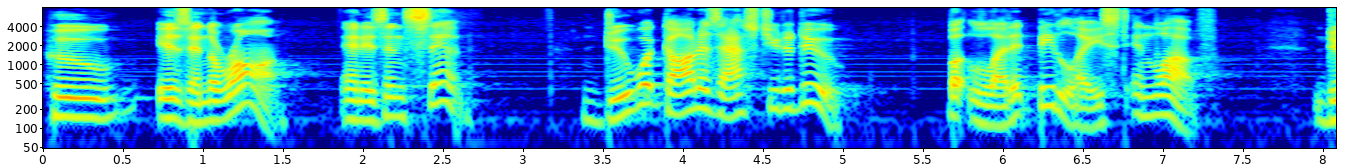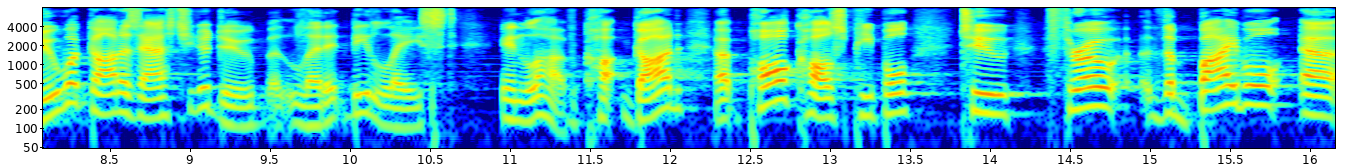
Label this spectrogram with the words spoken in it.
who is in the wrong and is in sin. Do what God has asked you to do, but let it be laced in love. Do what God has asked you to do, but let it be laced in love. God, uh, Paul calls people to throw the Bible. Uh,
